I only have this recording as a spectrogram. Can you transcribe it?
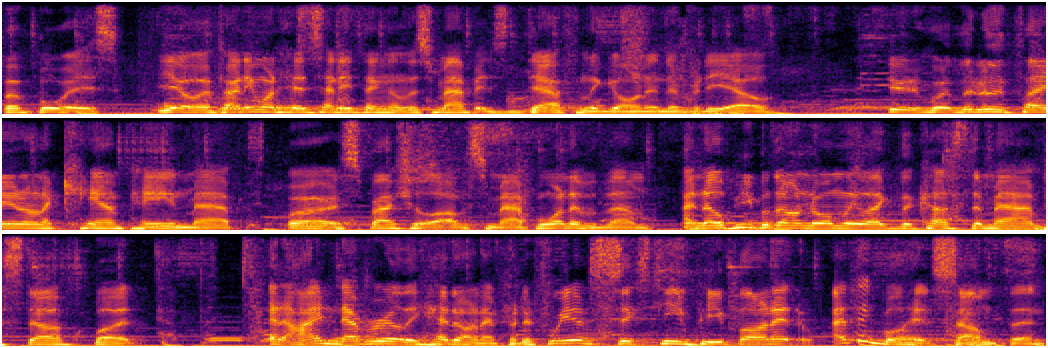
But boys, yo, if anyone hits anything on this map, it's definitely going in the video. Dude, we're literally playing on a campaign map or a special ops map, one of them. I know people don't normally like the custom map stuff, but and I never really hit on it, but if we have 16 people on it, I think we'll hit something.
